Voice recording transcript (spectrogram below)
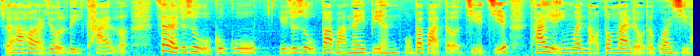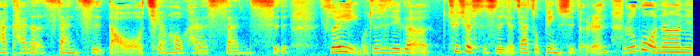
所以他后来就离开了。再来就是我姑姑，也就是我爸爸那边，我爸爸的姐姐，她也因为脑动脉瘤的关系，她开了三次刀，前后开了三次。所以我就是一个确确实实有家族病史的人。如果呢，你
